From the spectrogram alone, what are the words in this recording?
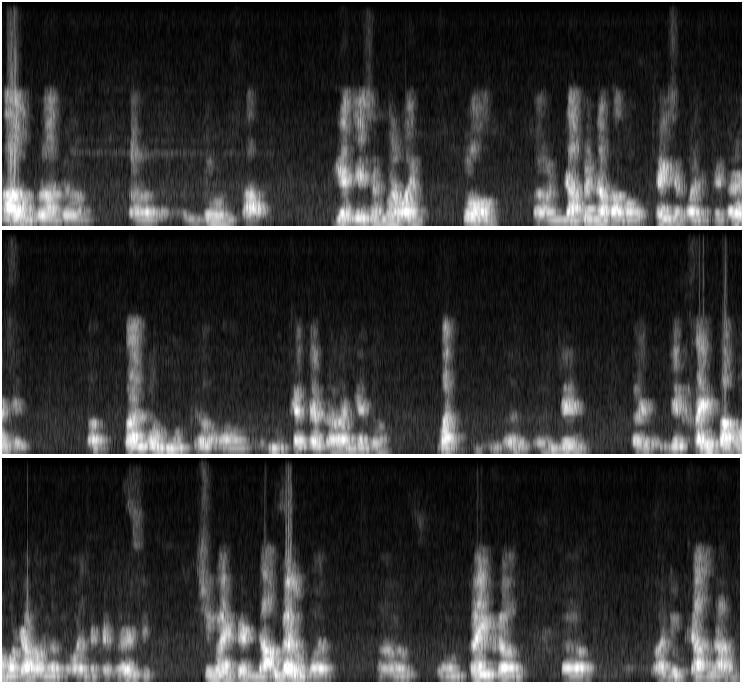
આ ઉપરાંત જો પિયત સગવડ હોય તો જામીન ડાંગરના થઈ શકવા શક્યતા રહેશે પરંતુ મુખ્ય મુખ્યત્વે કરવા જઈએ તો જે ખરીફ પાકો મોટા ભાગના થવાની શક્યતા રહેશે સિવાય કે ડાંગર ઉપર કંઈક હજુ ખ્યાલ ના આવે.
